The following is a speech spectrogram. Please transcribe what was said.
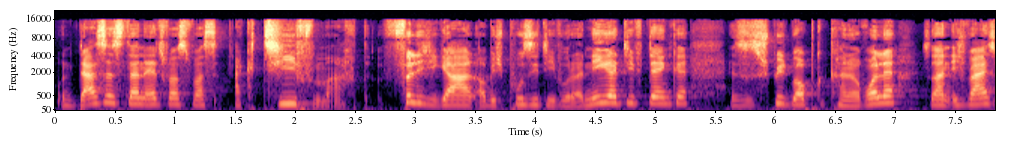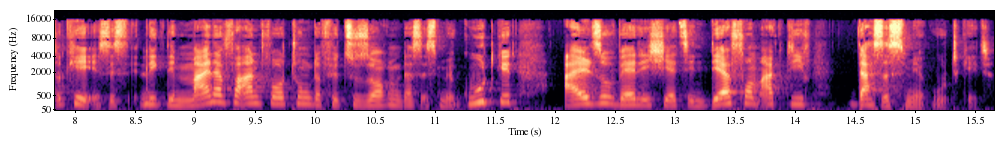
Und das ist dann etwas, was aktiv macht. Völlig egal, ob ich positiv oder negativ denke. Es spielt überhaupt keine Rolle, sondern ich weiß, okay, es ist, liegt in meiner Verantwortung, dafür zu sorgen, dass es mir gut geht. Also werde ich jetzt in der Form aktiv, dass es mir gut geht.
